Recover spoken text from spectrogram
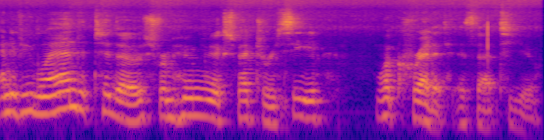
And if you lend to those from whom you expect to receive, what credit is that to you?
